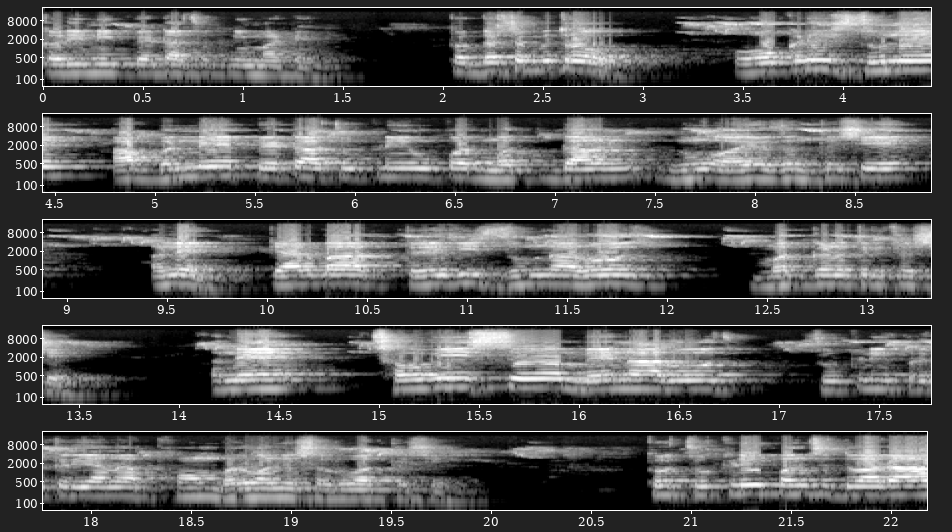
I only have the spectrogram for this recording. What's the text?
કડીની પેટા ચૂંટણી માટે. તો દર્શક મિત્રો, ઓગણીસ જૂને આ બંને પેટા ચૂંટણી ઉપર મતદાનનું આયોજન થશે અને ત્યારબાદ ત્રેવીસ જૂનના રોજ મતગણતરી થશે. અને છવ્વીસ મેના રોજ ચૂંટણી પ્રક્રિયાના ફોર્મ ભરવાની શરૂઆત થશે. તો ચૂંટણી પંચ દ્વારા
